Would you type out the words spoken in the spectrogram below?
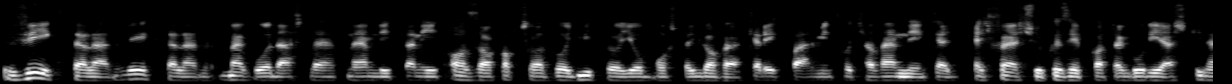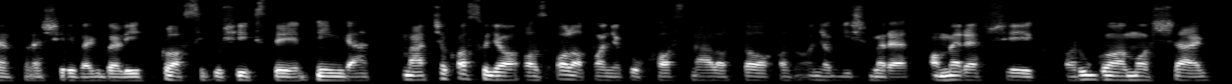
Végtelen, végtelen megoldást lehetne említeni azzal kapcsolatban, hogy mitől jobb most egy gravel kerékpár, mint hogyha vennénk egy, egy felső középkategóriás 90-es évekbeli klasszikus XT bringát. Már csak az, hogy a, az alapanyagok használata, az anyagismeret, a merevség, a rugalmasság,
